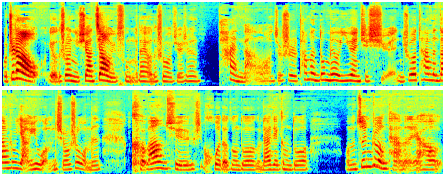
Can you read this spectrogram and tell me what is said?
我知道有的时候你需要教育父母，但有的时候我觉着太难了，就是他们都没有意愿去学。你说他们当初养育我们的时候，是我们渴望去获得更多、了解更多，我们尊重他们，然后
